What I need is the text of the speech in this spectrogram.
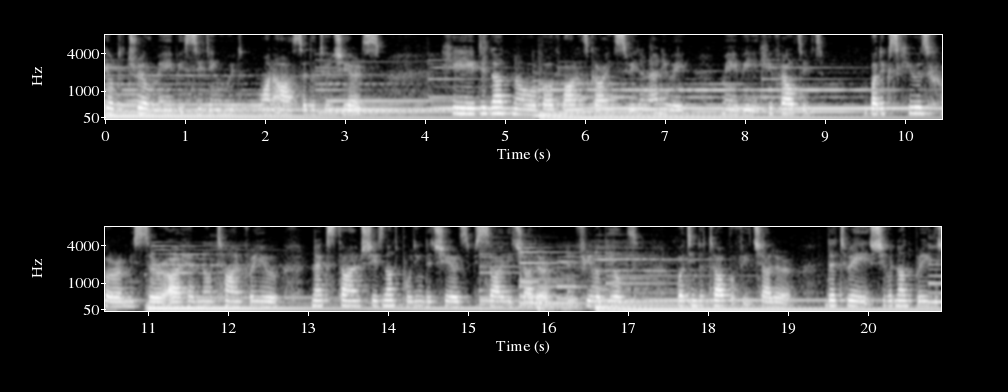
killed the thrill, maybe, sitting with one ass at the two chairs. He did not know about Lana's guy in Sweden anyway. Maybe he felt it. But excuse her, mister, I have no time for you. Next time she's not putting the chairs beside each other and feel a guilt, but in the top of each other. That way she would not break the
